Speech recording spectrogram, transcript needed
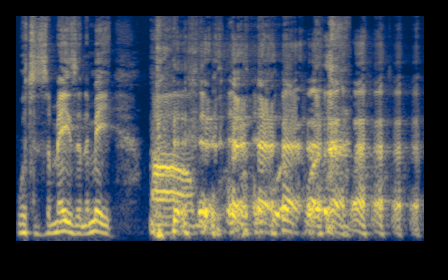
which is amazing to me. Um, but, but-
